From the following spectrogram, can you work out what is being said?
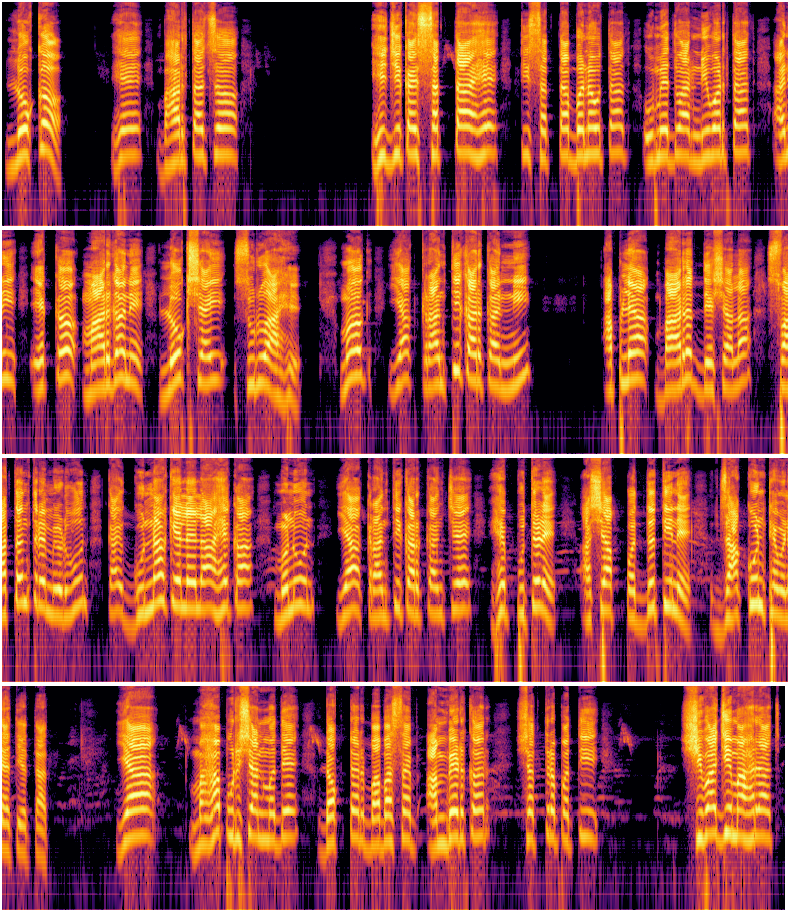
लोक हे भारताचं ही जी काही सत्ता आहे ती सत्ता बनवतात उमेदवार निवडतात आणि एक मार्गाने लोकशाही सुरू आहे. मग या क्रांतिकारकांनी आपल्या भारत देशाला स्वातंत्र्य मिळवून काय गुन्हा केलेला आहे का? म्हणून या क्रांतिकारकांचे हे पुतळे अशा पद्धतीने झाकून ठेवण्यात येतात. या महापुरुषांमध्ये डॉक्टर बाबासाहेब आंबेडकर छत्रपती शिवाजी महाराज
